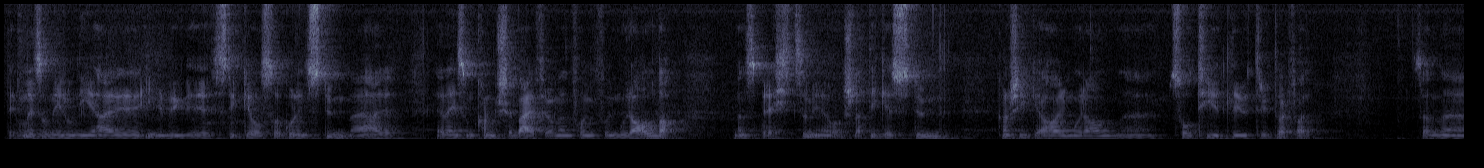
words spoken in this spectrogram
Det er litt sånn ironi her innebygd i stykket også, hvor den stumme her er den som kanskje bærer fram en form for moral, da. Mens Brecht, som jo slett ikke er stum, kanskje ikke har moralen eh, så tydelig uttrykt, i hvert fall. Så han, eh,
